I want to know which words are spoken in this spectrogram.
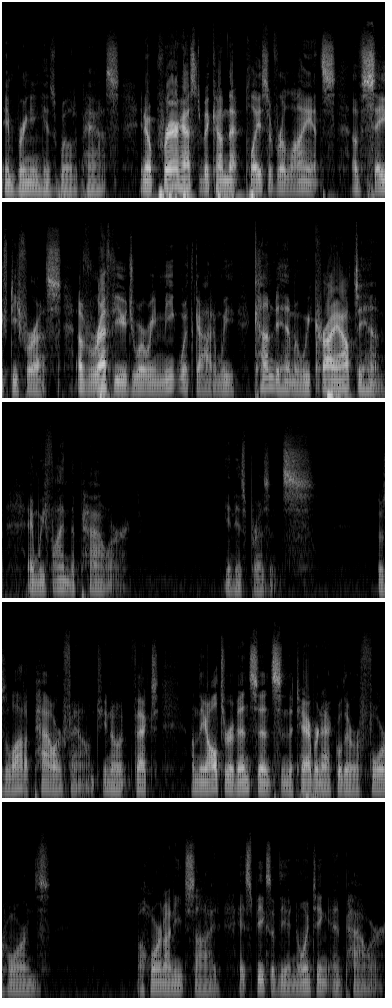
in bringing His will to pass. You know, prayer has to become that place of reliance, of safety for us, of refuge where we meet with God and we come to Him and we cry out to Him and we find the power in His presence. There's a lot of power found. You know, in fact, on the altar of incense in the tabernacle, there are four horns, a horn on each side. It speaks of the anointing and power.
